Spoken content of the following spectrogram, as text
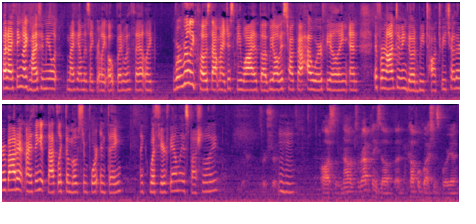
But I think like my family my family's like really open with it. Like we're really close. That might just be why, but we always talk about how we're feeling, and if we're not doing good, we talk to each other about it. And I think it, that's like the most important thing, like with your family especially. For sure. Mm-hmm. Awesome. Now to wrap things up, a couple questions for you.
